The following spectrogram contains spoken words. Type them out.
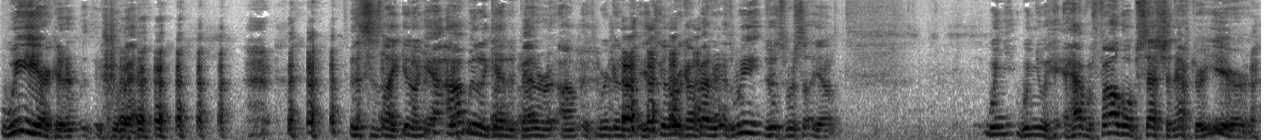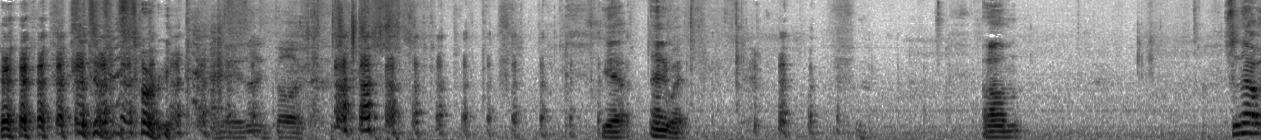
we are going to do better. This is like you know, yeah, I'm going to get it better. Um, we're going to, it's going to work out better. It's we just we're so, you know. When you, when you have a follow up session after a year, it's a different story. Yeah, I thought. Yeah. Anyway. Um, so now,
